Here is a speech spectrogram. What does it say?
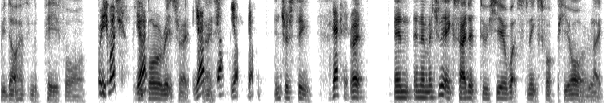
without having to pay for pretty much yeah borrow rates, right? Yeah, nice. yeah, yeah, yeah. Interesting. Exactly. Right. And and I'm actually excited to hear what's next for Pure. Like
